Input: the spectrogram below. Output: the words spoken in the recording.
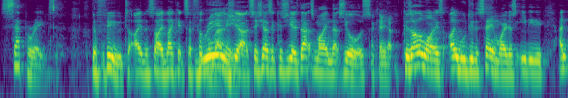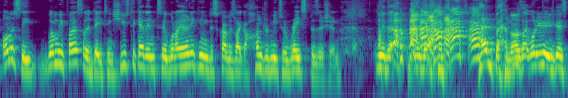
separate the food to either side, like it's a football Really? match. Yeah. So she has it because she goes, "That's mine. That's yours." Okay, yeah. Because otherwise, I will do the same, where I just eat, eat, eat. And honestly, when we first started dating, she used to get into what I only can describe as like a hundred meter race position. With a, with a headband, and I was like, "What are you doing?" She goes,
